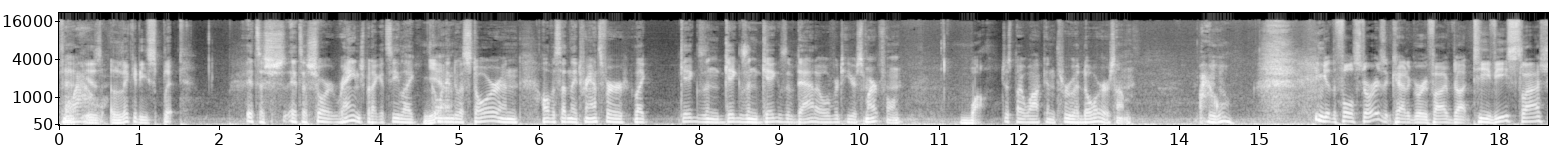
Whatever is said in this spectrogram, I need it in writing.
That wow. is a lickety split. It's a sh- it's a short range, but I could see like yeah. going into a store and all of a sudden they transfer like gigs and gigs and gigs of data over to your smartphone. Wow! Just by walking through a door or something. Wow. You can get the full stories at category5.tv slash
